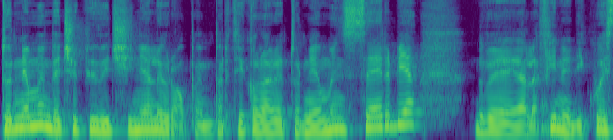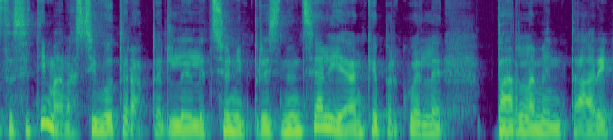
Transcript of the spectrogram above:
Torniamo invece più vicini all'Europa, in particolare torniamo in Serbia, dove alla fine di questa settimana si voterà per le elezioni presidenziali e anche per quelle parlamentari.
